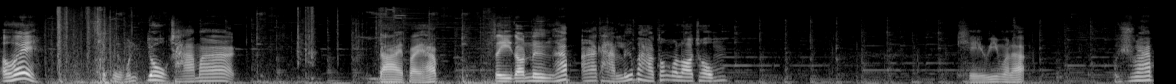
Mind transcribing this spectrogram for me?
เอาเฮ้ยโอ้โหมันโยกช้ามาก ได้ไปครับสี่ต่อหนึ่งครับ อาถรรพ์หรือเปล่าต้องมารอชมเควิ่งมาแล้วครับ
